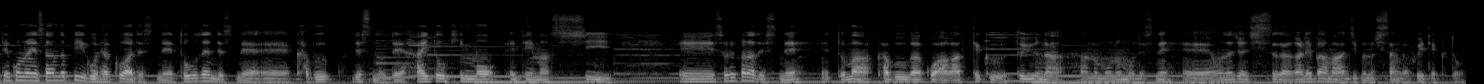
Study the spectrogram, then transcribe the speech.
でこの S&P500 はですね当然ですね、え株ですので配当金も出ますし、えー、それからですね、えっとまあ、株がこう上がっていくというようなあのものもですね、えー、同じように指数が上がれば、まあ、自分の資産が増えていくと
